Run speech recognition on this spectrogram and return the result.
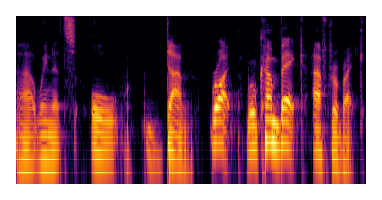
uh, when it's all done. Right, we'll come back after a break.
